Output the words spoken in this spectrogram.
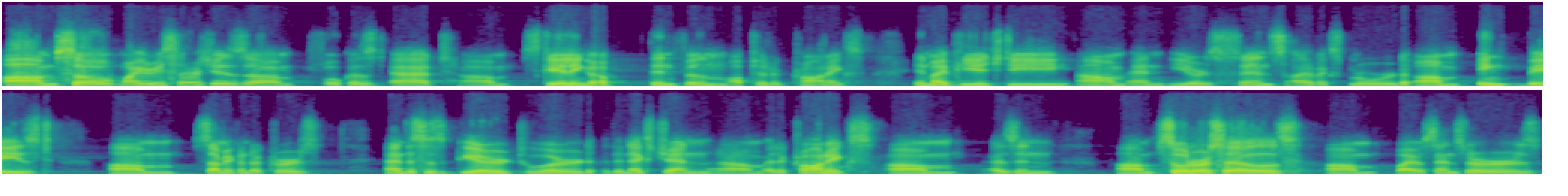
Um, so, my research is um, focused at um, scaling up thin film optoelectronics. In my PhD um, and years since, I have explored um, ink based semiconductors. And this is geared toward the next gen electronics, as in um, solar cells, um, biosensors,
